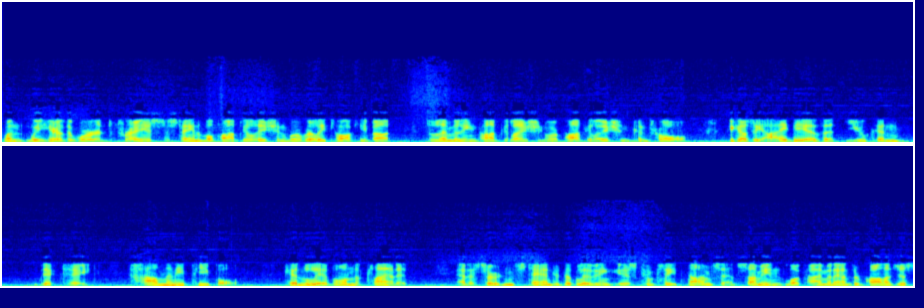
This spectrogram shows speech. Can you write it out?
When we hear the word phrase sustainable population, we're really talking about limiting population or population control. Because the idea that you can dictate how many people can live on the planet at a certain standard of living is complete nonsense. I mean, look, I'm an anthropologist.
